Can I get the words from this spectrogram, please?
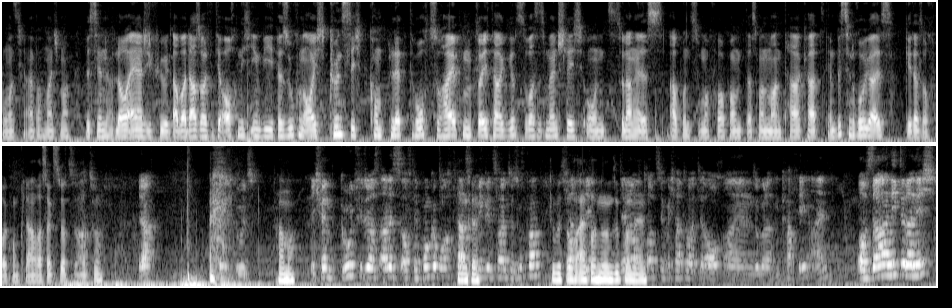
wo man sich einfach manchmal ein bisschen low energy fühlt. Aber da solltet ihr auch nicht irgendwie versuchen, euch künstlich komplett hoch zu hypen. Solche Tage gibt es, sowas ist menschlich und solange es ab und zu mal vorkommt, dass man mal einen Tag hat, der ein bisschen ruhiger ist, geht das auch vollkommen klar. Was sagst du dazu, Arthur? Ja, finde ich gut. Hammer. Ich finde gut, wie du das alles auf den Punkt gebracht hast. Danke. Mir geht's heute super. Du bist Ich auch einfach den- nur ein dennoch Superman. Trotzdem, ich hatte heute auch einen sogenannten Kaffee ein. Ob es daran liegt oder nicht,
